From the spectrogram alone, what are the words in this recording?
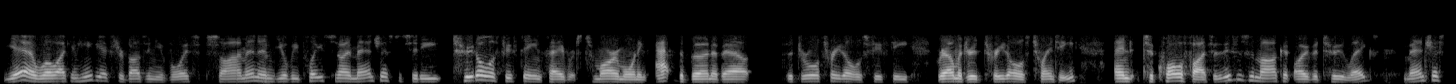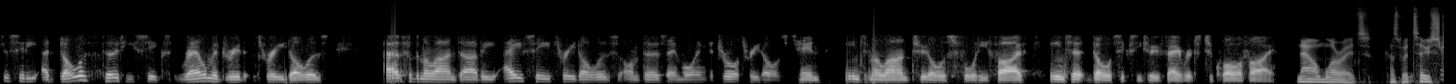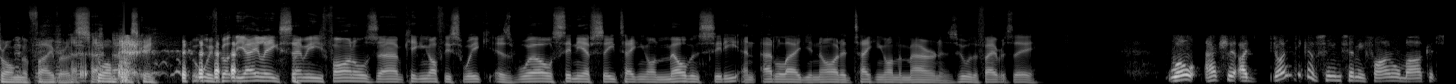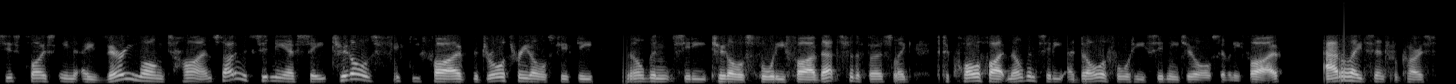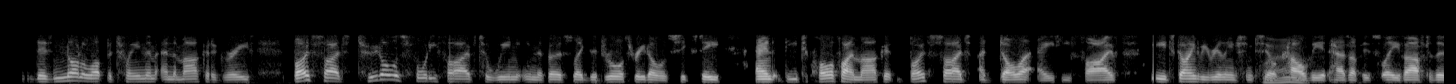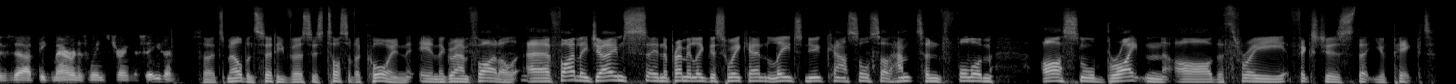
Yeah, well, I can hear the extra buzz in your voice, Simon, and you'll be pleased to know Manchester City, $2.15 favourites tomorrow morning at the Bernabéu. The draw, $3.50. Real Madrid, $3.20. And to qualify, so this is a market over two legs. Manchester City, $1.36. Real Madrid, $3. As for the Milan derby, AC $3 on Thursday morning. The draw, $3.10. Inter Milan, $2.45. Inter, $1.62 favourites to qualify. Now I'm worried because we're too strong of favourites. Go on, Bosky. We've got the A League semi-finals um, kicking off this week as well. Sydney FC taking on Melbourne City and Adelaide United taking on the Mariners. Who are the favourites there? Well, actually, I don't think I've seen semi-final markets this close in a very long time. Starting with Sydney FC, two dollars fifty-five. The draw three dollars fifty. Melbourne City two dollars forty five. That's for the first leg. To qualify, Melbourne City a dollar forty, Sydney two dollars seventy five. Adelaide Central Coast. There's not a lot between them, and the market agrees. Both sides two dollars forty five to win in the first leg. The draw three dollars sixty, and the to qualify market both sides a dollar eighty five. It's going to be really interesting to see Wow. what Carl Veart has up his sleeve after those uh, big Mariners wins during the season. So it's Melbourne City versus toss of a coin in the grand final. Uh, finally, James, in the Premier League this weekend, Leeds, Newcastle, Southampton, Fulham, Arsenal, Brighton are the three fixtures that you've picked.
